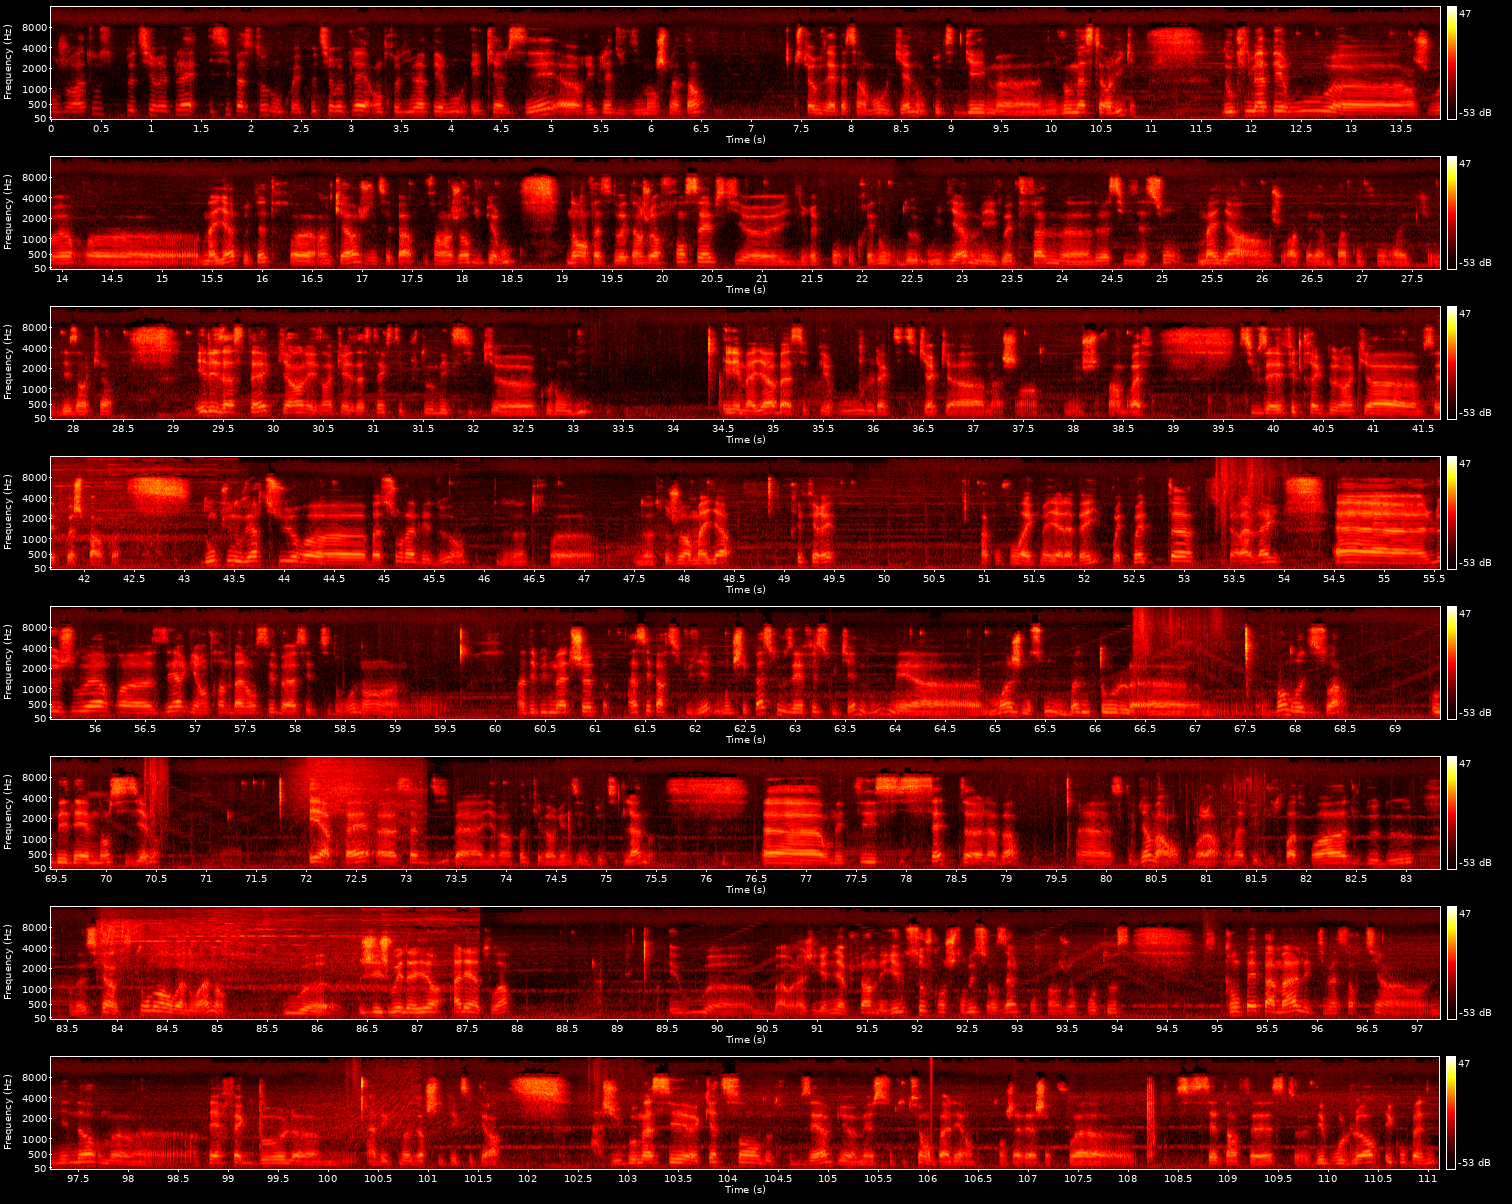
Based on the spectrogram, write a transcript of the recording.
Bonjour à tous, petit replay, ici Pasto, donc petit replay entre Lima Pérou et KLC, euh, replay du dimanche matin. J'espère que vous avez passé un bon week-end, donc petite game euh, niveau Master League. Donc Lima Pérou, euh, un joueur Maya peut-être, un je ne sais pas, enfin un joueur du Pérou. Non, en fait, ça doit être un joueur français parce qu'il il répond au prénom de William, mais il doit être fan de la civilisation Maya. hein. je vous rappelle à ne pas confondre avec les Incas et les Aztèques. hein. Les Incas et les Aztèques, c'était plutôt Mexique, euh, Colombie. Et les Mayas, bah, c'est le Pérou, le lac Titicaca, machin, truc, enfin bref. Si vous avez fait le trek de l'Inca, euh, vous savez de quoi je parle, quoi. Donc une ouverture euh, bah, sur la B2 hein, de notre joueur Maya préféré. Pas confondre avec Maya l'abeille. Pouette pouette, super la blague. Euh, le joueur euh, Zerg est en train de balancer bah, ses petits drones. hein, euh, un début de match-up assez particulier. Donc je sais pas ce que vous avez fait ce week-end, vous, mais moi je me suis mis une bonne tôle vendredi soir au BDM dans le 6ème. Et après, samedi, bah, il y avait un pote qui avait organisé une petite LAN. On était 6-7 euh, là-bas. Euh, C'était bien marrant. Voilà, on a fait du 3-3, du 2-2. On a aussi fait un petit tournoi en 1-1 où euh, j'ai joué d'ailleurs aléatoire et où, euh, où, bah voilà, j'ai gagné la plupart de mes games, sauf quand je suis tombé sur Zerg contre un joueur Protoss qui campait pas mal et qui m'a sorti un, énorme perfect ball avec Mothership, etc. Ah, j'ai eu beau masser euh, 400 de troupes Zerg, mais elles se sont toutes fait empaler. Hein. Pourtant, j'avais à chaque fois 6-7 infestes, euh, des Broodlords et compagnie.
